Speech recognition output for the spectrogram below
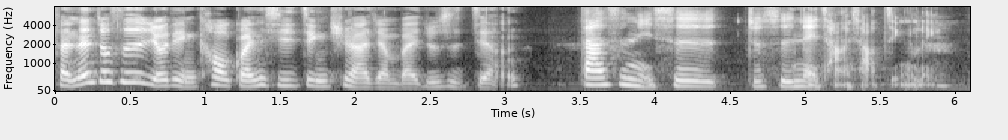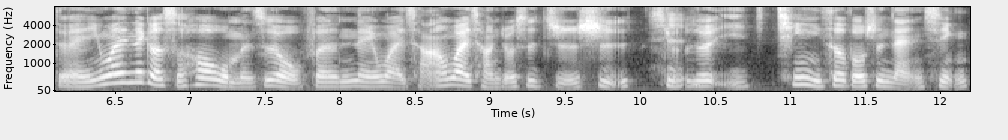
反正就是有点靠关系进去啊，讲白就是这样。但是你是就是内场小精灵，对，因为那个时候我们是有分内外场，外场就是直视，就是一清一色都是男性，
